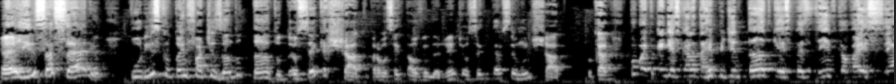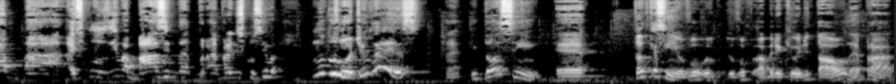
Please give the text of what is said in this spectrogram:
É isso, é sério. Por isso que eu tô enfatizando tanto. Eu sei que é chato. para você que tá ouvindo a gente, eu sei que deve ser muito chato. O cara, pô, mas por que esse cara tá repetindo tanto que a específica vai ser a, a, a exclusiva base da, pra, pra discursiva? Um dos motivos é esse. Né? Então, assim, é, tanto que assim, eu vou, eu vou abrir aqui o edital, né, pra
